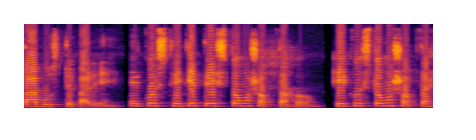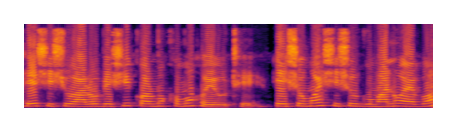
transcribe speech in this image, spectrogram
তা বুঝতে পারে। একুশ থেকে তেইশতম সপ্তাহ। একুশতম সপ্তাহে শিশু আরও বেশি কর্মক্ষম হয়ে ওঠে। এই সময় শিশুর ঘুমানো এবং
